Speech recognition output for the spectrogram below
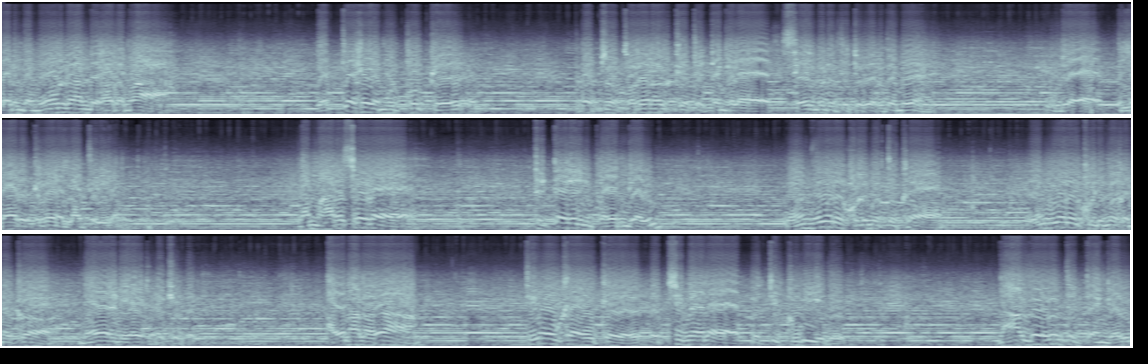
கடந்த மூன்றாண்டு காலமா எத்தகைய முற்போக்கு மற்றும் தொலைநோக்கு திட்டங்களை எல்லாருக்குமே எல்லாம் தெரியும். நம்ம அரசோட திட்டங்களின் பயன்கள் ஒவ்வொரு குடும்பத்துக்கும் ஒவ்வொரு குடிமகனுக்கும் நேரடியாக கிடைக்குது அதனாலதான் திமுகவுக்கு வெற்றி மேல வெற்றி குடியுது நாள்தோறும் திட்டங்கள்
